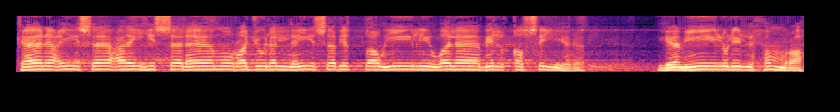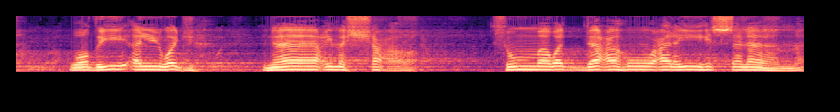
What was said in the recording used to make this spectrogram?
كان عيسى عليه السلام رجلا ليس بالطويل ولا بالقصير. يميل للحمرة وضيء الوجه ناعم الشعر ثم ودعه عليه السلام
